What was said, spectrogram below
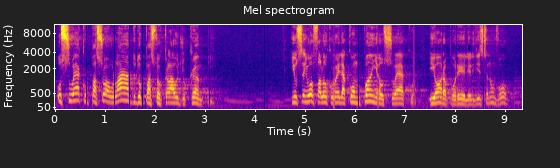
o sueco passou ao lado do pastor Cláudio Campi. E o Senhor falou com ele: acompanha o sueco e ora por ele. Ele disse: Eu não vou.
